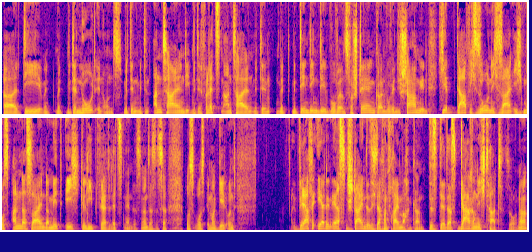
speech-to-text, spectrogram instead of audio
äh, die, mit, mit, mit der Not in uns, mit den, mit den Anteilen, die, mit den verletzten Anteilen, mit den, mit, mit den Dingen, die, wo wir uns verstellen können, wo wir in die Scham gehen. Hier darf ich so nicht sein, ich muss anders sein, damit ich geliebt werde letzten Endes. Ne? Das ist ja, wo es immer geht. Und werfe er den ersten Stein, der sich davon freimachen kann, das, der das gar nicht hat. So, ne?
